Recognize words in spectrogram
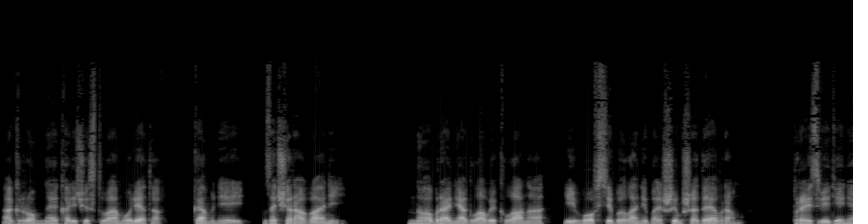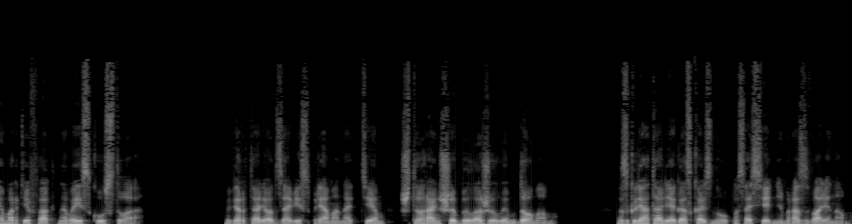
огромное количество амулетов, камней, зачарований. Но броня главы клана и вовсе была небольшим шедевром, произведением артефактного искусства. Вертолет завис прямо над тем, что раньше было жилым домом. Взгляд Олега скользнул по соседним развалинам.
